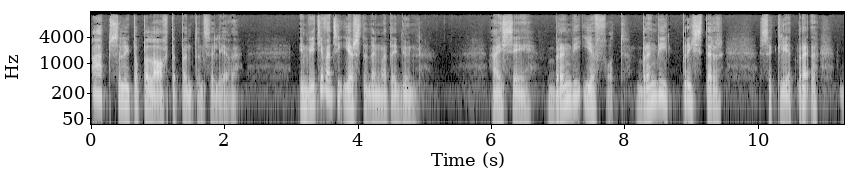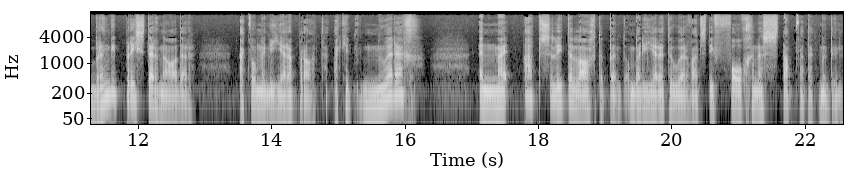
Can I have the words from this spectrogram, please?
absoluut op 'n laagtepunt in sy lewe. En weet jy wat die eerste ding wat hy doen? Hy sê: "Bring die efod, bring die priester se kleed, bring, bring die priester nader. Ek wil met die Here praat. Ek het nodig in my absolute laagtepunt om by die Here te hoor wat's die volgende stap wat ek moet doen.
